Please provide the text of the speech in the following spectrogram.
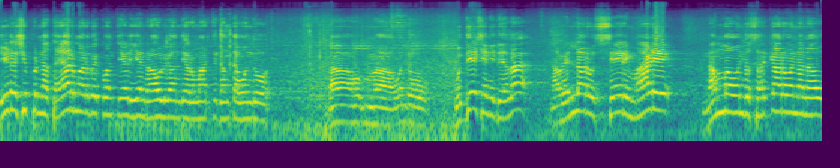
ಲೀಡರ್ಶಿಪ್ಪನ್ನ ತಯಾರು ಮಾಡಬೇಕು ಅಂತೇಳಿ ಏನು ರಾಹುಲ್ ಗಾಂಧಿ ಅವರು ಮಾಡ್ತಿದ್ದಂಥ ಒಂದು ಒಂದು ಉದ್ದೇಶ ಏನಿದೆಯಲ್ಲ, ನಾವೆಲ್ಲರೂ ಸೇರಿ ಮಾಡಿ ನಮ್ಮ ಒಂದು ಸರ್ಕಾರವನ್ನು ನಾವು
